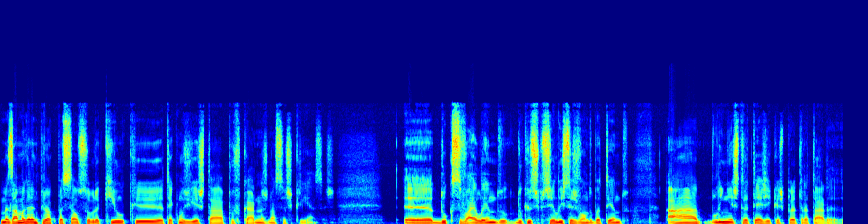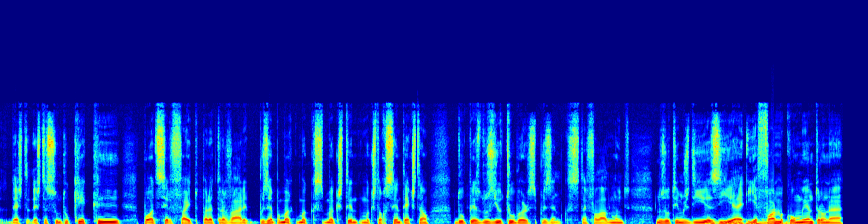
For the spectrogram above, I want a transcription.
Mas há uma grande preocupação sobre aquilo que a tecnologia está a provocar nas nossas crianças. Uh, do que se vai lendo, do que os especialistas vão debatendo, há linhas estratégicas para tratar deste, deste assunto? O que é que pode ser feito para travar? Por exemplo, uma, uma, uma, questão, uma questão recente é a questão do peso dos youtubers, por exemplo, que se tem falado muito nos últimos dias e a, e a forma como entram na,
